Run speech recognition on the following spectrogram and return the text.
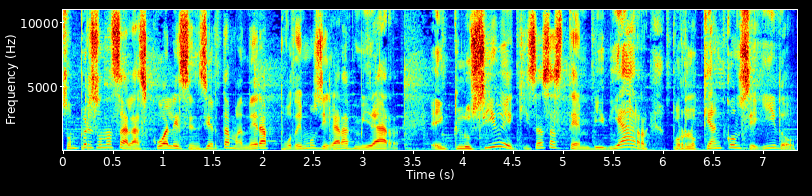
Son personas a las cuales en cierta manera podemos llegar a admirar e inclusive quizás hasta envidiar por lo que han conseguido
